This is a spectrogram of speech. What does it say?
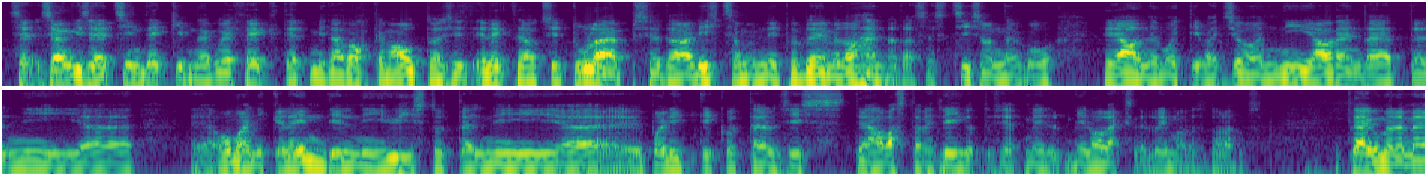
see, see ongi see, et siin tekib nagu efekt, et mida rohkem autosid, elektriautosid tuleb, seda lihtsam on neid probleeme lahendada, sest siis on nagu reaalne motivatsioon nii arendajatel, nii äh, omanikel endil, nii ühistutel, nii äh, poliitikutel siis teha vastavaid liigutusi, et meil, meil oleks need võimalused olemas praegu me oleme,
